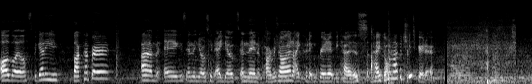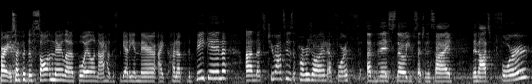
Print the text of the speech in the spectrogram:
olive oil, spaghetti, black pepper, um, eggs, and then you also need egg yolks, and then Parmesan. I couldn't grate it because I don't have a cheese grater. All right, so I put the salt in there, let it boil, and now I have the spaghetti in there. I cut up the bacon. Um, that's two ounces of Parmesan, a fourth of this, though, you set to the side. Then that's four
